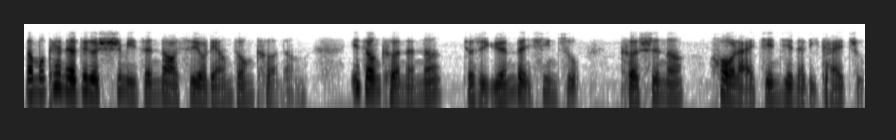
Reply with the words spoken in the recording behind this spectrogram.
那么看到这个失迷真道是有两种可能，一种可能呢。”就是原本信主，可是呢，后来渐渐的离开主。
